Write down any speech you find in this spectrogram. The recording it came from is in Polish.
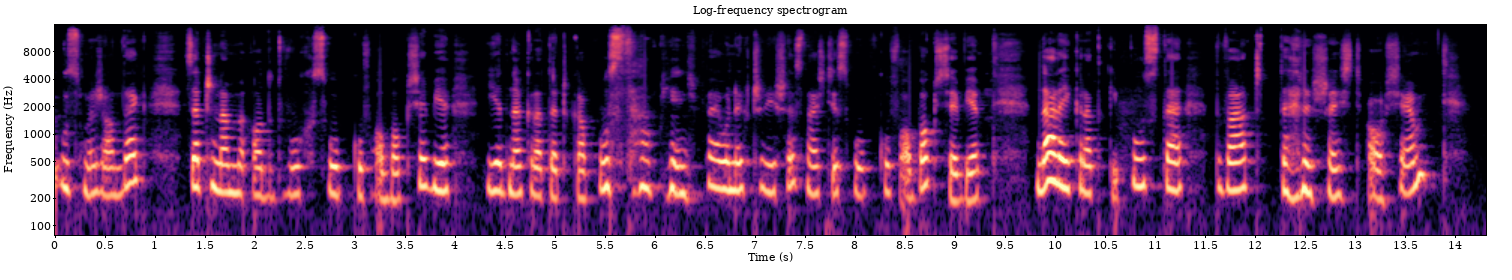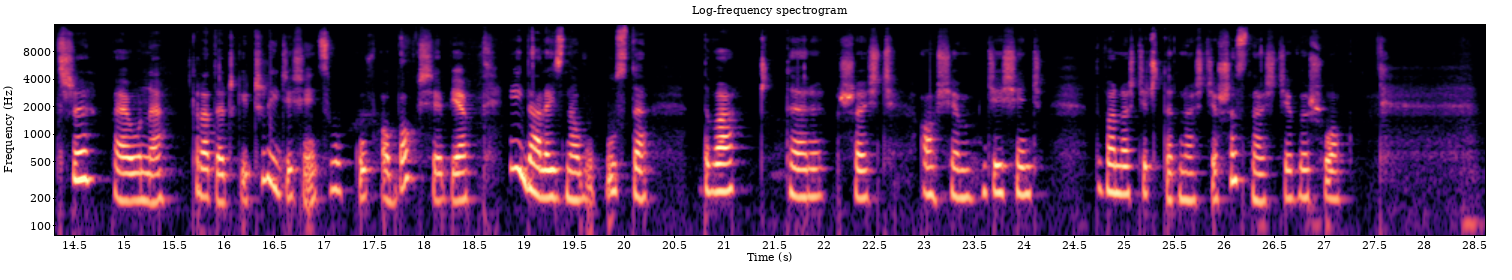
28 rządek. Zaczynamy od dwóch słupków obok siebie. Jedna krateczka pusta, 5 pełnych, czyli 16 słupków obok siebie. Dalej kratki puste, 2, 4, 6, 8, 3 pełne krateczki, czyli 10 słupków obok siebie. I dalej znowu puste, 2, 4, 6, 8, 10, 12, 14, 16 wyszło.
